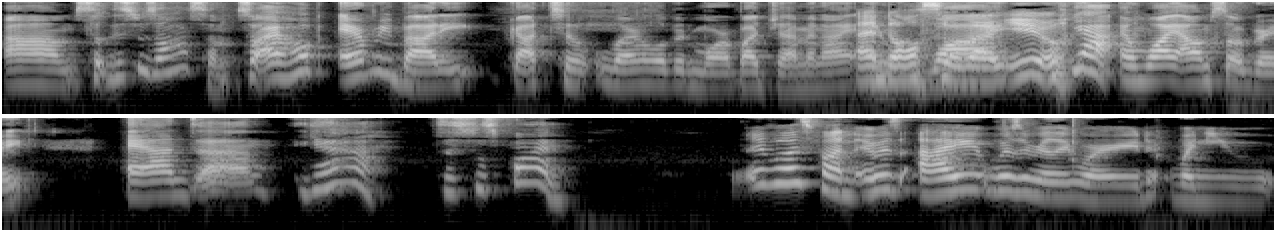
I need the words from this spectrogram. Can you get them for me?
Um, so this was awesome. So I hope everybody got to learn a little bit more about Gemini And also why, about you. Yeah, and why I'm so great. And uh, yeah, this was fun. It was fun. It was. I was really worried when you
